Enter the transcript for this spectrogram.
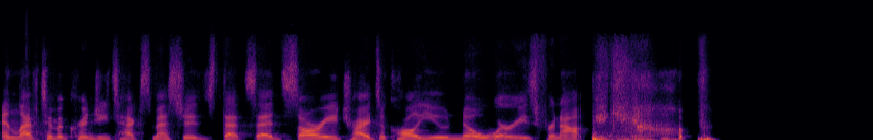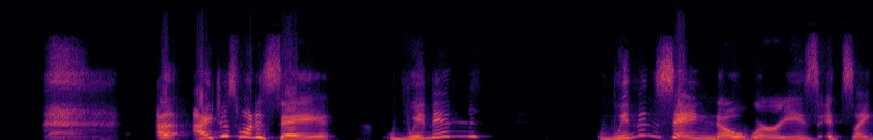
and left him a cringy text message that said, "Sorry, tried to call you. No worries for not picking up." uh, I just want to say, women women saying no worries, it's like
